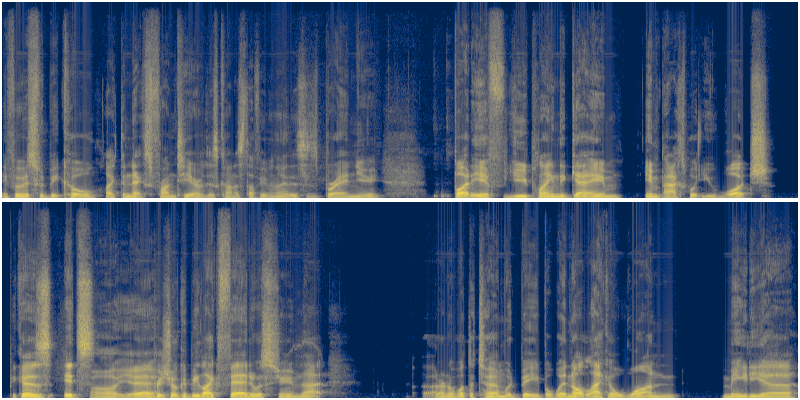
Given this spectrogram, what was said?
if this would be cool, like the next frontier of this kind of stuff. Even though this is brand new, but if you playing the game impacts what you watch, because it's Oh yeah. I'm pretty sure it could be like fair to assume that I don't know what the term would be, but we're not like a one media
